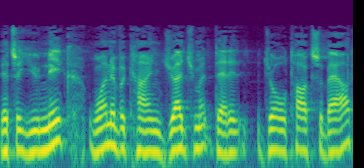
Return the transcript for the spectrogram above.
it's a unique, one of a kind judgment that it, Joel talks about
